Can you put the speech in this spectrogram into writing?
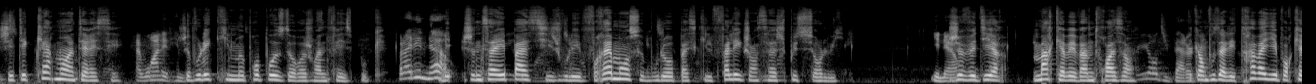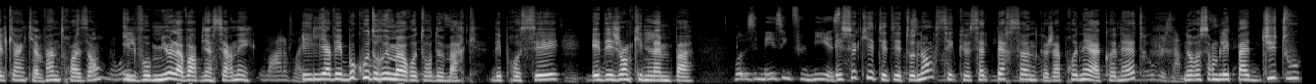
J'étais clairement intéressée. Je voulais qu'il me propose de rejoindre Facebook. Mais je ne savais pas si je voulais vraiment ce boulot parce qu'il fallait que j'en sache plus sur lui. Je veux dire, Marc avait 23 ans. Et quand vous allez travailler pour quelqu'un qui a 23 ans, il vaut mieux l'avoir bien cerné. Et il y avait beaucoup de rumeurs autour de Marc, des procès et des gens qui ne l'aiment pas. Et ce qui était étonnant, c'est que cette personne que j'apprenais à connaître ne ressemblait pas du tout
